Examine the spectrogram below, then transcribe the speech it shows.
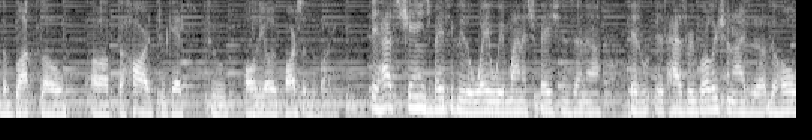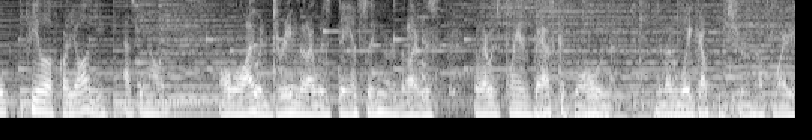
the blood flow of the heart to get to all the other parts of the body. It has changed basically the way we manage patients and uh, it, it has revolutionized the, the whole field of cardiology as we know it. Although I would dream that I was dancing or that I was, that I was playing basketball and then I'd wake up, and sure enough, why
